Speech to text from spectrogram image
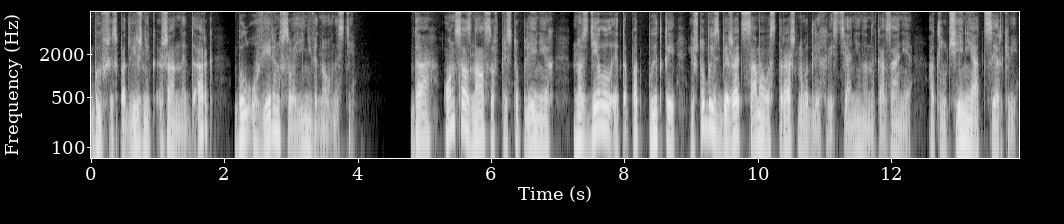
Бывший сподвижник Жанны д'Арк был уверен в своей невиновности. Да, он сознался в преступлениях, но сделал это под пыткой и чтобы избежать самого страшного для христианина наказания – отлучения от церкви.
